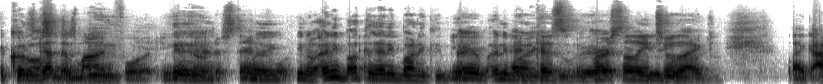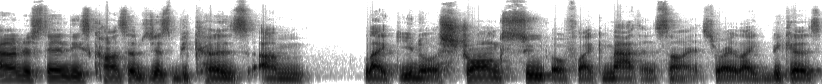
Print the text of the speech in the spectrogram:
it could He's also got the mind be, for it. You got the understanding I mean, for. You know, anybody, I think anybody can. Yeah, Anybody because do it. personally too, like, like I understand these concepts just because I'm like you know a strong suit of like math and science, right? Like because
